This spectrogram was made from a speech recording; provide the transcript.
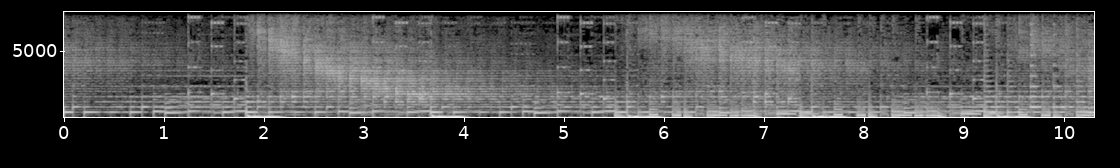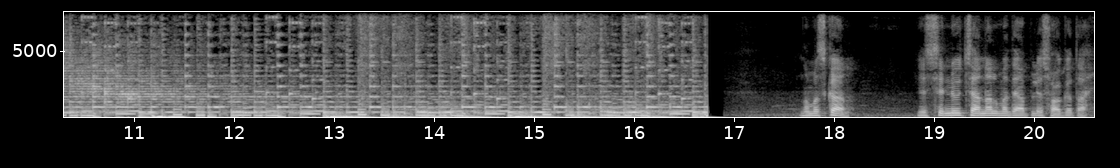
नमस्कार. एस सी न्यूज चॅनलमध्ये आपले स्वागत आहे.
